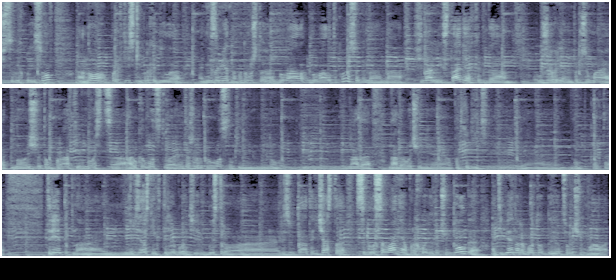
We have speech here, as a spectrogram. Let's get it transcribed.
часовых поясов, оно практически проходило незаметно, потому что бывало, бывало такое, особенно на финальных стадиях, когда уже время поджимает, но еще там правки вносятся, а руководство, это же руководство, к ним, ну, надо, надо очень э, подходить, э, ну, как-то трепетно, нельзя с них требовать быстрого результата. И часто согласование проходит очень долго, а тебе на работу отдается очень мало.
